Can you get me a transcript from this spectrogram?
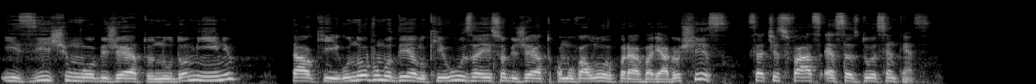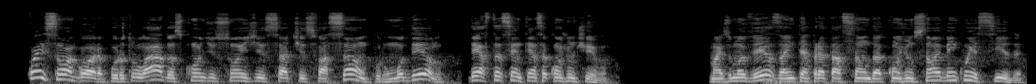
existe um objeto no domínio, tal que o novo modelo que usa esse objeto como valor para a variável x satisfaz essas duas sentenças. Quais são agora, por outro lado, as condições de satisfação por um modelo desta sentença conjuntiva? Mais uma vez, a interpretação da conjunção é bem conhecida.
